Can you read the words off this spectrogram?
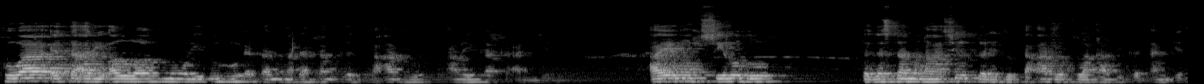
Huwa eta ari Allah muriduhu eta nu ngadatangkeun ta'arruf alaika ka anjeun. Ay muhsiluhu tegasna nu ngahasilkeun itu ta'arruf laka pikeun anjeun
